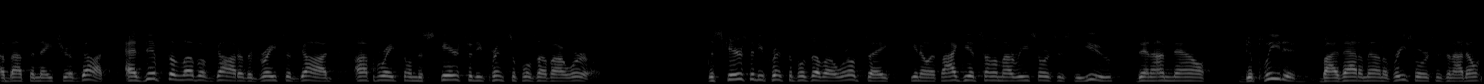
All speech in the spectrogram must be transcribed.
about the nature of God, as if the love of God or the grace of God operates on the scarcity principles of our world. The scarcity principles of our world say, you know, if I give some of my resources to you, then I'm now depleted by that amount of resources and I don't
